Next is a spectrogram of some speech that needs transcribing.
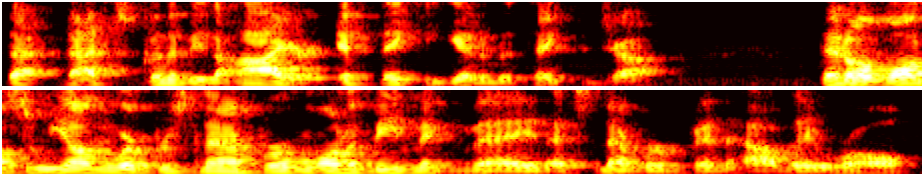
that that's going to be the hire if they can get him to take the job. They don't want some young whippersnapper wannabe McVay. That's never been how they roll.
